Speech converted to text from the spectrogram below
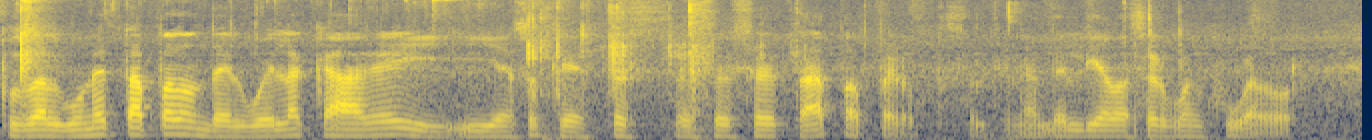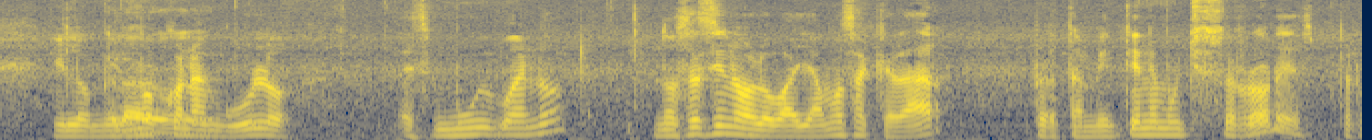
pues alguna etapa donde el güey la cague y, y eso que esta es, es esa etapa, pero pues al final del día va a ser buen jugador. Y lo mismo Claro, con. Angulo. Es muy bueno. No sé si nos lo vayamos a quedar, pero también tiene muchos errores. Pero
